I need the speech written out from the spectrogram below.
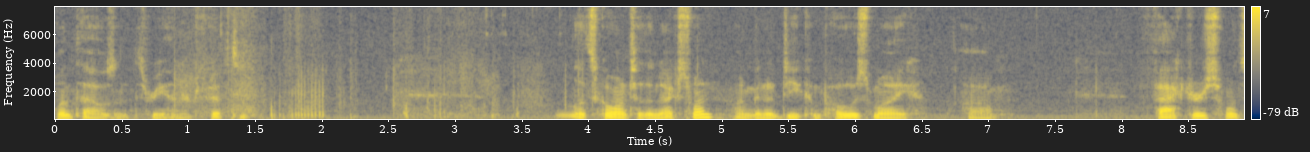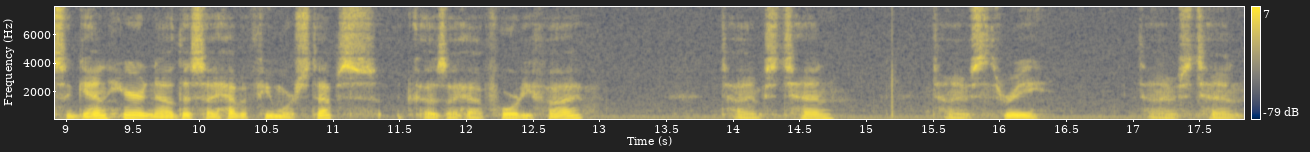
1,350. Let's go on to the next one. I'm going to decompose my uh, factors once again here. Now this I have a few more steps because I have 45 times 10 times 3 times 10.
